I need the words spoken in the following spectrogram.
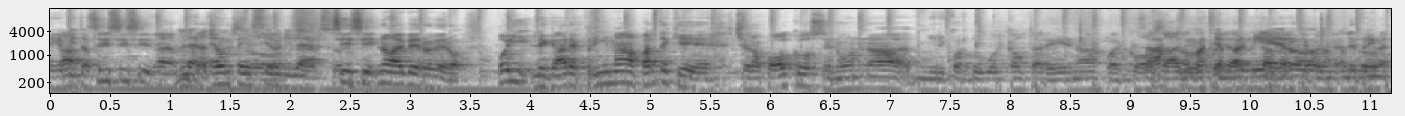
Hai capito? Ah, sì, sì, sì, eh, mi Le- è un questo- pensiero diverso. Sì, sì, no, è vero, è vero. Poi le gare prima, a parte che c'era poco, se non eh, mi ricordo Workout Arena, qualcosa. Esatto, le- Mattia quelle- Palmiero, da Mattia Palmiero, le fatto- prime.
